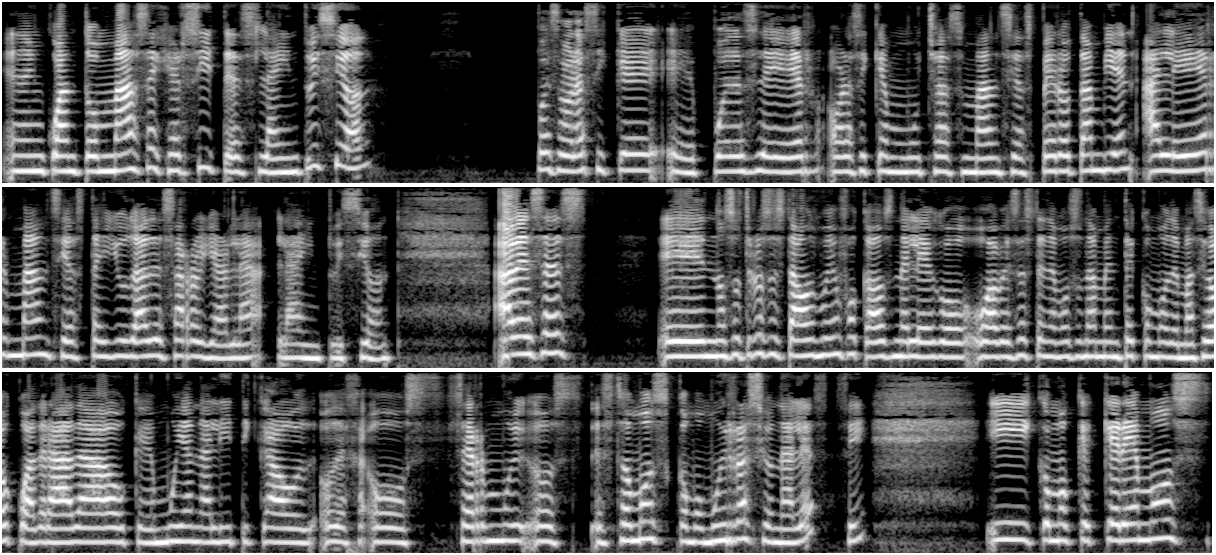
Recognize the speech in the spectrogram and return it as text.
En cuanto más ejercites la intuición, pues ahora sí que eh, puedes leer, ahora sí que muchas mancias, pero también a leer mancias te ayuda a desarrollar la, la intuición. A veces eh, nosotros estamos muy enfocados en el ego o a veces tenemos una mente como demasiado cuadrada o que muy analítica o, o, o ser muy, o somos como muy racionales, ¿sí? y como que queremos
